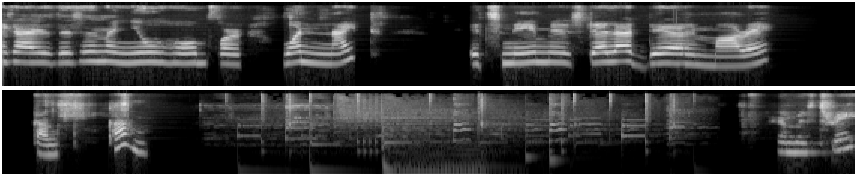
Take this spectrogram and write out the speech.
Hi guys, this is my new home for one night. Its name is Stella del Mare. Come, come. Number three.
